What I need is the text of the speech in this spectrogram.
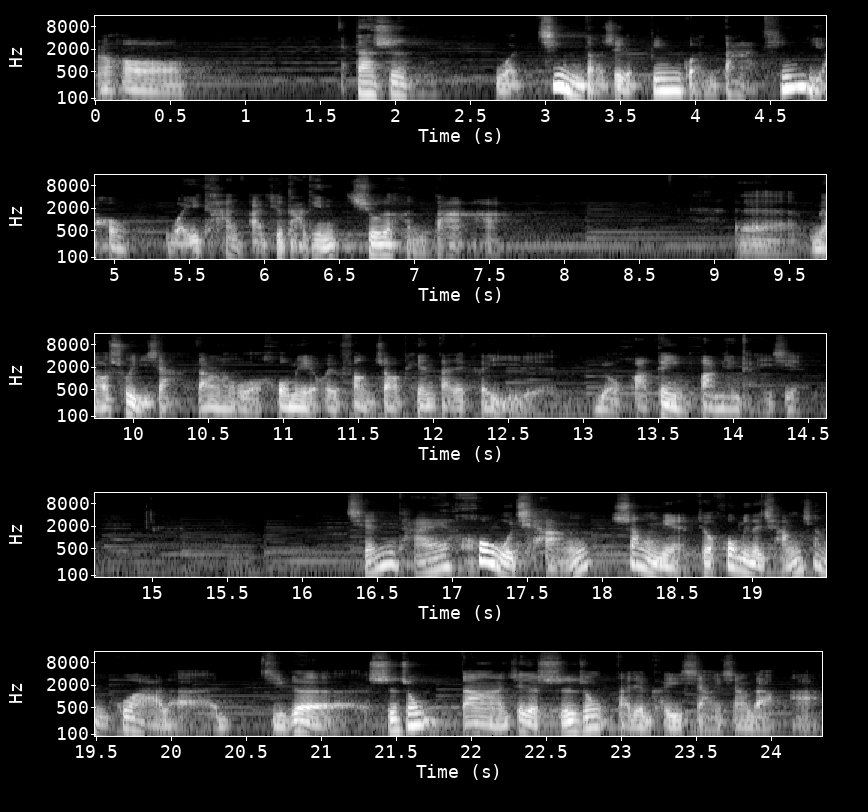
然后，但是我进到这个宾馆大厅以后，我一看啊，这个大厅修的很大哈。呃，描述一下，当然我后面也会放照片，大家可以有画更有画面感一些。前台后墙上面，就后面的墙上挂了几个时钟。当然，这个时钟大家可以想象到啊，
